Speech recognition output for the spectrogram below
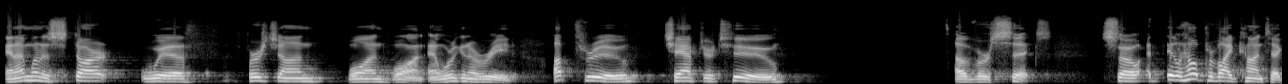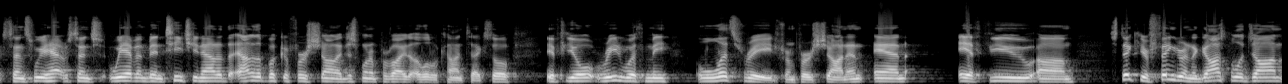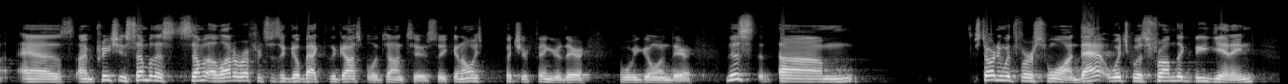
and I'm going to start with First John 1 1. And we're going to read up through chapter 2 of verse 6. So it'll help provide context. Since we have since we haven't been teaching out of the out of the book of First John, I just want to provide a little context. So if you'll read with me, let's read from First John. And and if you um, stick your finger in the Gospel of John, as I'm preaching, some of this, some a lot of references that go back to the Gospel of John too. So you can always put your finger there, and we'll be going there. This. Um, starting with verse 1 that which was from the beginning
